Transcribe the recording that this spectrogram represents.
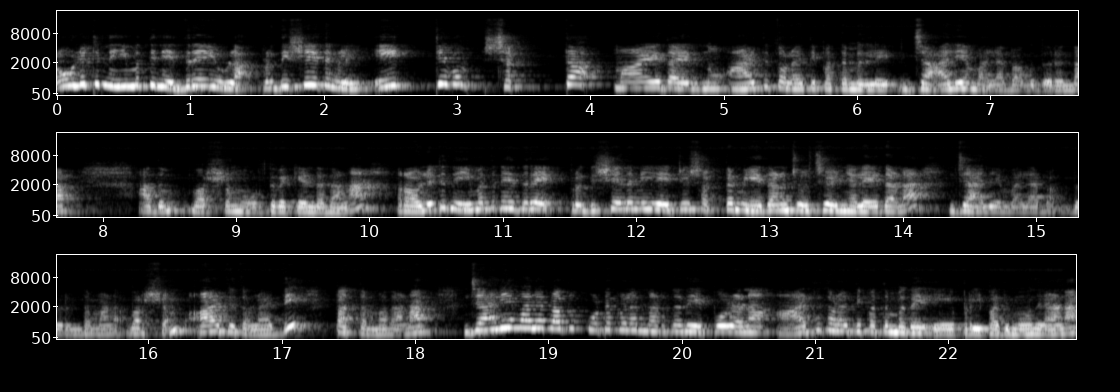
റൗലറ്റ് നിയമത്തിനെതിരെയുള്ള പ്രതിഷേധങ്ങളിൽ ഏറ്റവും ശക്തമായതായിരുന്നു ആയിരത്തി തൊള്ളായിരത്തി പത്തൊമ്പതിലെ ജാലിയൻ വാലാബാഗ് ദുരന്തം. അതും വർഷം ഓർത്തു വെക്കേണ്ടതാണ്. റൗലറ്റ് നിയമത്തിനെതിരെ പ്രതിഷേധങ്ങളിൽ ഏറ്റവും ശക്തം ഏതാണ് ചോദിച്ചു കഴിഞ്ഞാൽ ഏതാണ്? ജാലിയൻ ബാഗ് ദുരന്തമാണ്. വർഷം ആയിരത്തി തൊള്ളായിരത്തി പത്തൊമ്പതാണ്. ജാലിയൻ ബാഗ് കൂട്ടക്കൊല നടന്നത് എപ്പോഴാണ്? ആയിരത്തി തൊള്ളായിരത്തി പത്തൊമ്പത് ഏപ്രിൽ പതിമൂന്നിനാണ്.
